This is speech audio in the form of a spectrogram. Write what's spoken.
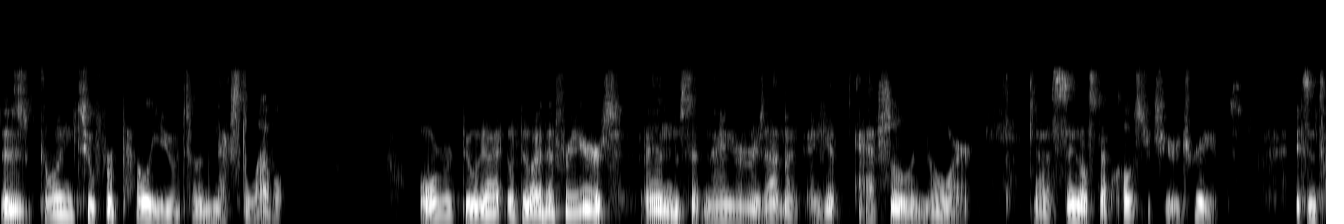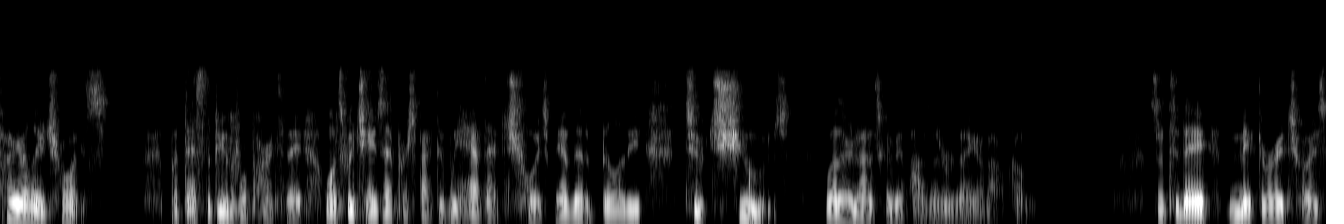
that is going to propel you to the next level. Or do I do I did for years and sit in anger and resentment and get absolutely nowhere, not a single step closer to your dreams. It's entirely a choice. But that's the beautiful part today. Once we change that perspective, we have that choice. We have that ability to choose whether or not it's going to be a positive or negative outcome. So today, make the right choice,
